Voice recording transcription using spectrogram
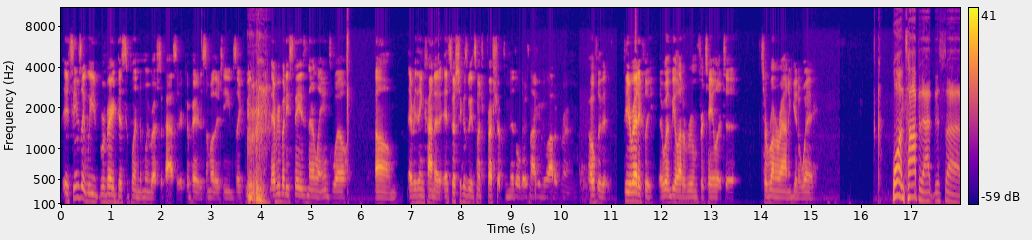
It seems like we we're very disciplined when we rush the passer compared to some other teams. Like we, everybody stays in their lanes well. Um, everything kind of, especially because we had so much pressure up the middle. There's not going to be a lot of room. Hopefully, that theoretically there wouldn't be a lot of room for Taylor to to run around and get away. Well, on top of that, this uh,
